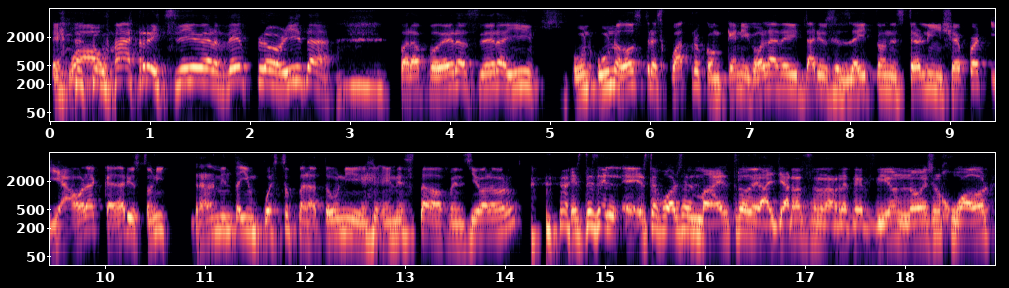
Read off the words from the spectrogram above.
el wide receiver de Florida, para poder hacer ahí un 1, 2, 3, 4 con Kenny Goladay, Darius Slayton, Sterling Shepard y ahora que Darius Stoney ¿realmente hay un puesto para Tony en esta ofensiva, Álvaro? Este, es el, este jugador es el maestro de las yardas en la recepción, ¿no? Es el jugador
